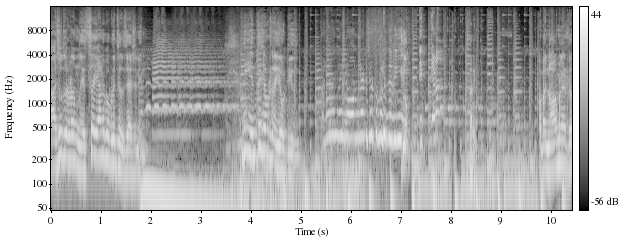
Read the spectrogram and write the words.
ആശുപത്രി കിടന്ന് എസ് ഐ ആണ് ഇപ്പൊ വിളിച്ചത് സ്റ്റേഷനിൽ നീ എന്ത് ചവിട്ടേ ചുട്ടും തെതിങ്ങി എ- എടാ സോറി അപ്പൊ നോർമലായിട്ട്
